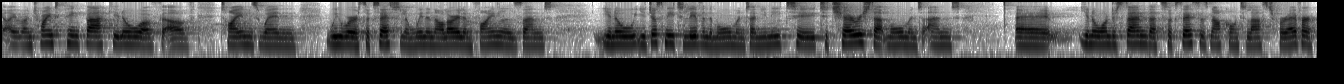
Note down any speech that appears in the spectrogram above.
I'm, I'm trying to think back, you know, of, of times when we were successful in winning All Ireland finals and you know, you just need to live in the moment and you need to, to cherish that moment and, uh, you know, understand that success is not going to last forever.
